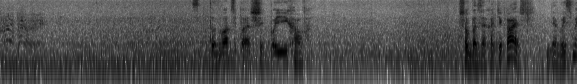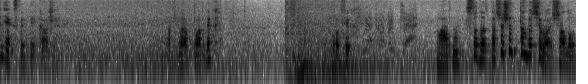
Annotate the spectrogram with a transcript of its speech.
Пробили. 121 поїхав. Що без еха тікаєш? Дивись мені, як скритий каже. Так, леопардик. Пофіг. Гарно. 121. Що ти там вишиваєш, алло?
